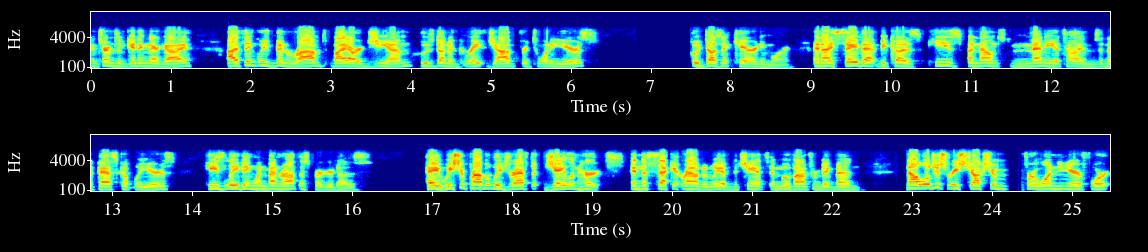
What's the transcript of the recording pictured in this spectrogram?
in terms of getting their guy, I think we've been robbed by our GM, who's done a great job for 20 years, who doesn't care anymore. And I say that because he's announced many a times in the past couple years he's leaving when Ben Roethlisberger does. Hey, we should probably draft Jalen Hurts in the second round when we have the chance and move on from Big Ben. Now we'll just restructure him for one year, for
